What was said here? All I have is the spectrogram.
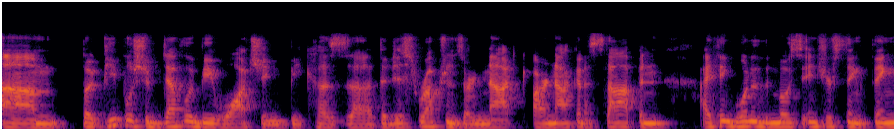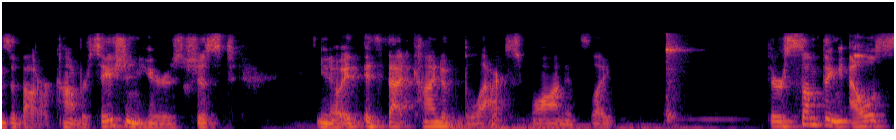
Um, but people should definitely be watching because uh, the disruptions are not are not going to stop. And I think one of the most interesting things about our conversation here is just, you know, it, it's that kind of black swan. It's like there's something else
